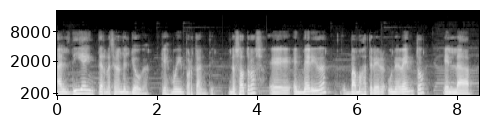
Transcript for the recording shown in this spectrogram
al Día Internacional del Yoga, que es muy importante. Nosotros eh, en Mérida vamos a tener un evento en la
